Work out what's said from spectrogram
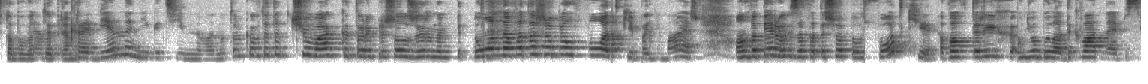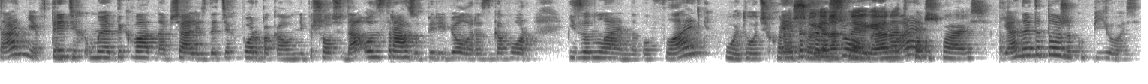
Чтобы вот Прям ты прям... откровенно негативного. Но только вот этот чувак, который пришел с жирным пятном, он нафотошопил фотки, понимаешь? Он, во-первых, зафотошопил фотки, во-вторых, у него было адекватное описание, в-третьих, мы адекватно общались до тех пор, пока он не пришел сюда. Он сразу перевел разговор из онлайн в офлайн. Ой, это очень Это хорошо, я, хорошо, на, я на это покупаюсь. Я на это тоже купилась.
